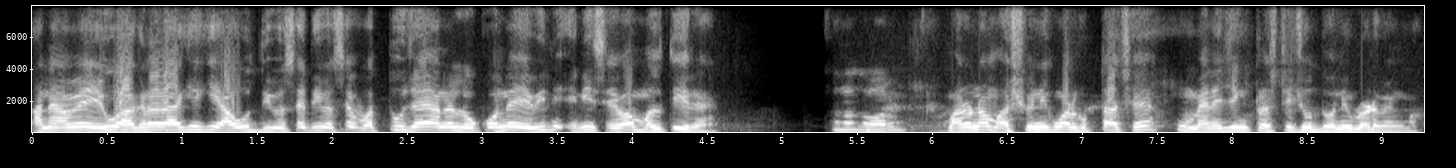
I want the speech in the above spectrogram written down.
અને અમે એવું આગ્રહ રાખીએ કે આવું દિવસે દિવસે વધતું જાય અને લોકોને એવી એની સેવા મળતી રહે. મારું નામ અશ્વિની કુમાર ગુપ્તા છે. હું મેનેજિંગ ટ્રસ્ટી છું ધોની બ્લડ બેંકમાં.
